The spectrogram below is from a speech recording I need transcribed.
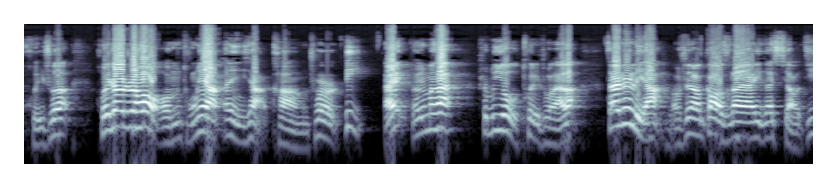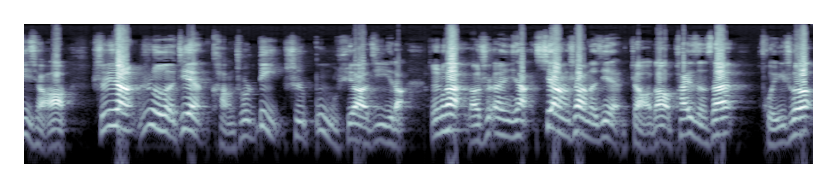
回车。回车之后，我们同样摁一下 Ctrl D。哎，同学们看，是不是又退出来了？在这里啊，老师要告诉大家一个小技巧啊。实际上，热键 Ctrl D 是不需要记忆的。同学们看，老师摁一下向上的键，找到 Python 三回车。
